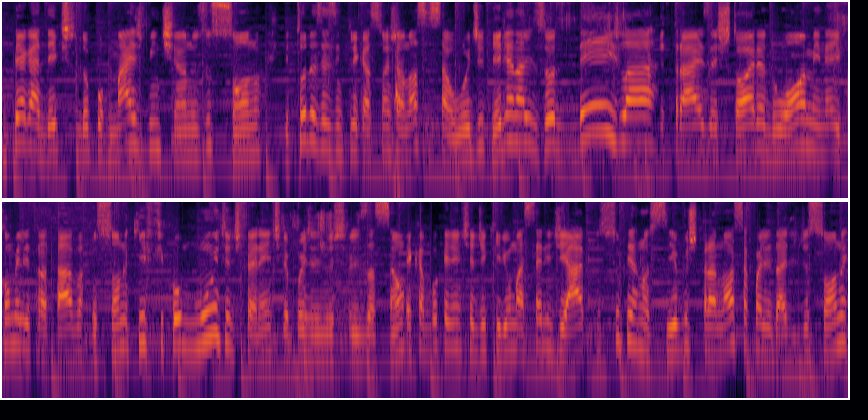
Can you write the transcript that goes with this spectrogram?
um PhD que estudou por mais de 20 anos o sono e todas as implicações da nossa saúde. Ele analisou desde lá de trás a história do homem né, e como ele tratava o sono, que ficou muito diferente depois da industrialização. E acabou que a gente adquiriu uma série de hábitos super nocivos para a nossa qualidade de sono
